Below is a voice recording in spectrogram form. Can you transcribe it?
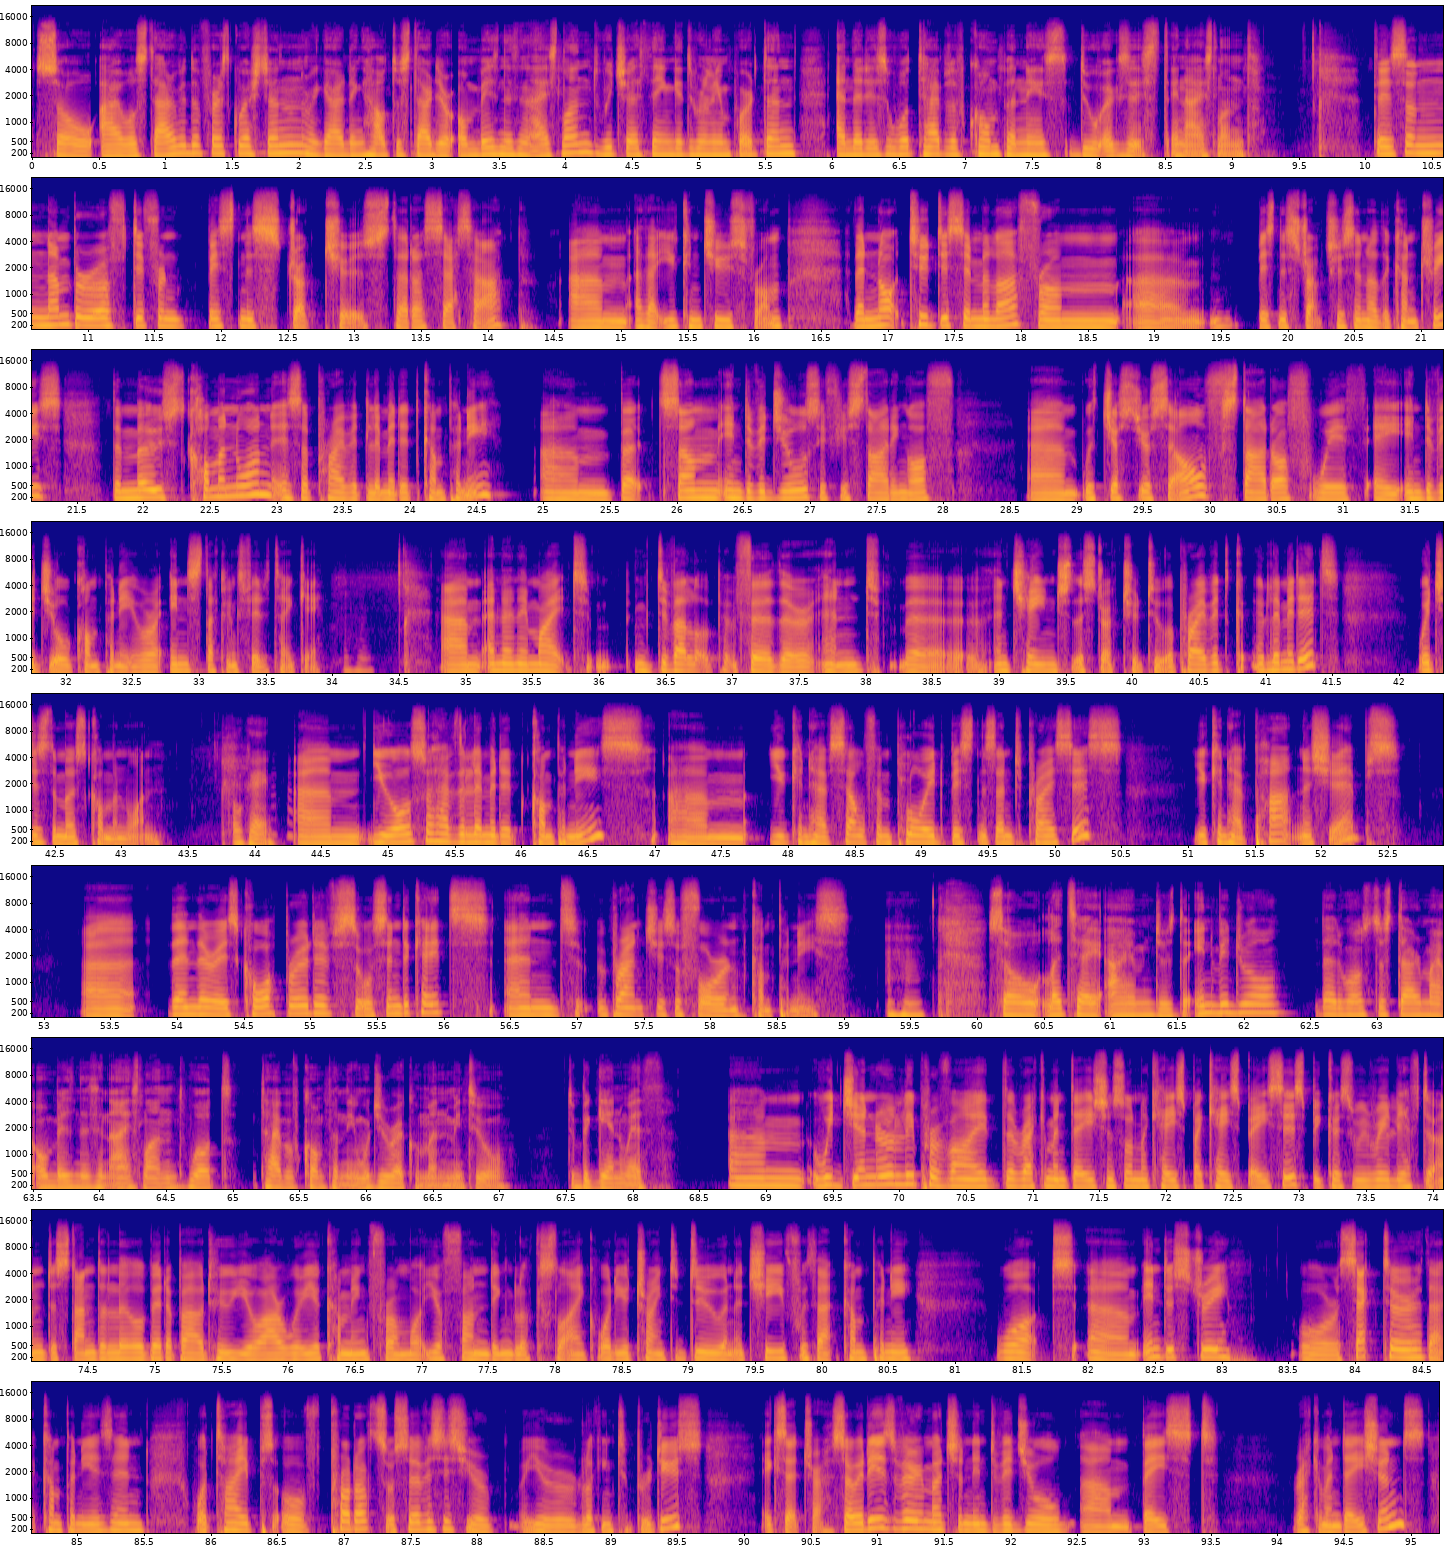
So I will start with the first question regarding how to start your own business in Iceland, which I think is really important. And that is what types of companies do exist in Iceland? There's a number of different business structures that are set up. Um, that you can choose from. They're not too dissimilar from um, business structures in other countries. The most common one is a private limited company, um, but some individuals, if you're starting off um, with just yourself, start off with a individual company or in einstaklingsfyrirtæki. Mm-hmm. Um, and then they might develop further and uh, and change the structure to a private limited, which is the most common one. Okay. Um, you also have the limited companies. Um, you can have self-employed business enterprises. You can have partnerships. Uh, then there is cooperatives or syndicates and branches of foreign companies. Mm-hmm. So let's say I'm just the individual that wants to start my own business in Iceland. What type of company would you recommend me to to begin with? Um, we generally provide the recommendations on a case by case basis because we really have to understand a little bit about who you are, where you're coming from, what your funding looks like, what are you're trying to do and achieve with that company, what um, industry or sector that company is in, what types of products or services you're you're looking to produce, etc. So it is very much an individual um, based recommendations.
